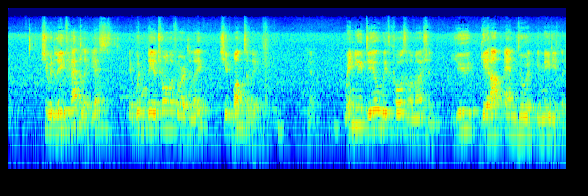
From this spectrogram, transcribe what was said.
She would leave happily, yes. It wouldn't be a trauma for her to leave. She'd want to leave. Mm-hmm. Yeah. When you deal with causal emotion, you get up and do it immediately.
